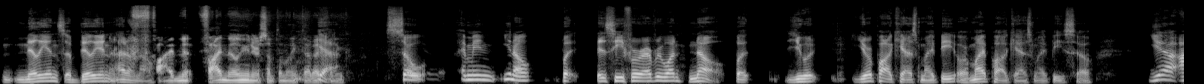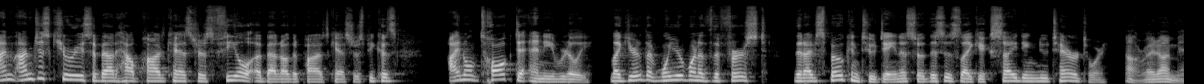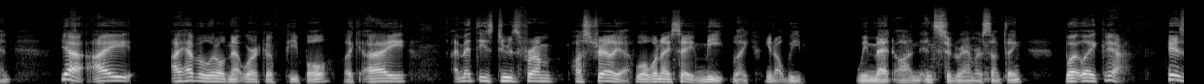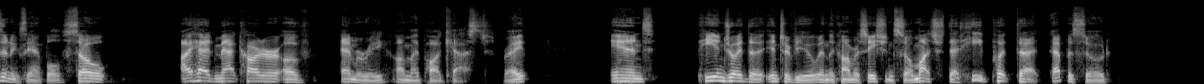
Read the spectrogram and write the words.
millions a billion i don't know five five million or something like that. I Yeah. think. so i mean you know but is he for everyone no but you your podcast might be or my podcast might be so Yeah, I'm I'm just curious about how podcasters feel about other podcasters because I don't talk to any really. Like you're the well, you're one of the first that I've spoken to, Dana. So this is like exciting new territory. Oh, right on, man. Yeah, I I have a little network of people. Like I I met these dudes from Australia. Well, when I say meet, like, you know, we we met on Instagram or something. But like Yeah. here's an example. So I had Matt Carter of Emery on my podcast, right? And he enjoyed the interview and the conversation so much that he put that episode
